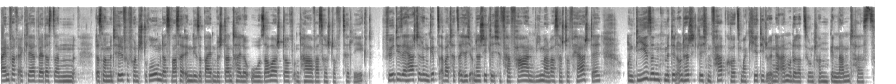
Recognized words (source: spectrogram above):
einfach erklärt wäre das dann, dass man mit Hilfe von Strom das Wasser in diese beiden Bestandteile O Sauerstoff und H Wasserstoff zerlegt. Für diese Herstellung gibt es aber tatsächlich unterschiedliche Verfahren, wie man Wasserstoff herstellt. Und die sind mit den unterschiedlichen Farbcodes markiert, die du in der Anmoderation schon genannt hast.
